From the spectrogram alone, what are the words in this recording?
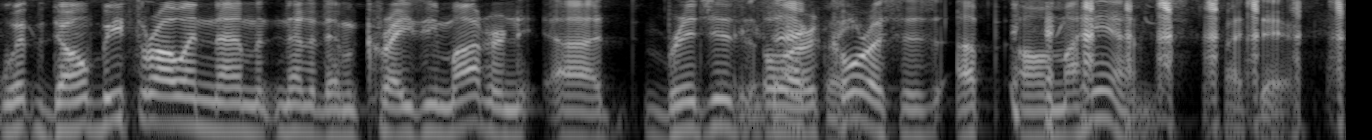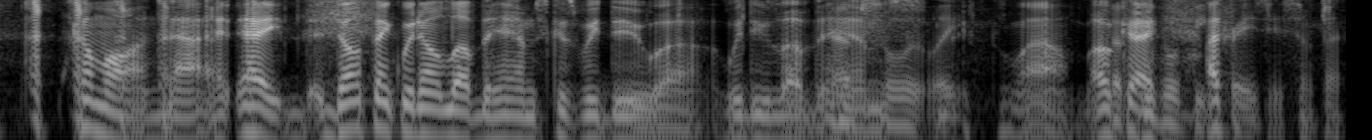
with. Don't be throwing them none of them crazy modern uh, bridges or choruses up on my hymns right there. Come on now. Hey, don't think we don't love the hymns because we do. Uh, we do love the hymns. Absolutely. Wow. But Okay. people be I, crazy sometimes.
